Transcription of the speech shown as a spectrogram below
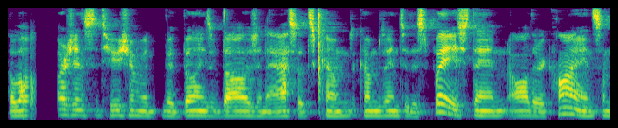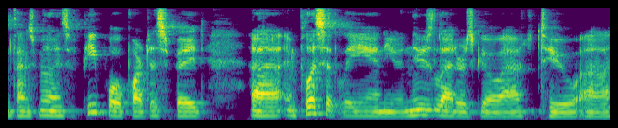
a large institution with, with billions of dollars in assets comes comes into the space, then all their clients, sometimes millions of people, participate uh, implicitly, and you know, newsletters go out to uh,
